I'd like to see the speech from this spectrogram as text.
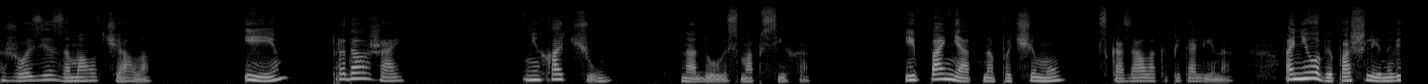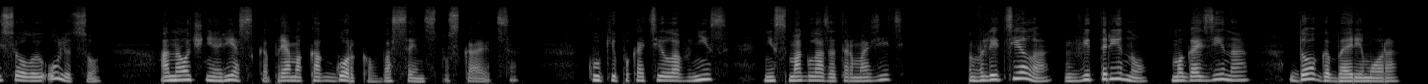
Жози замолчала. «И? Продолжай». «Не хочу», — надулась мапсиха. «И понятно, почему», — сказала Капитолина. Они обе пошли на веселую улицу, она очень резко, прямо как горка в бассейн спускается. Куки покатила вниз, не смогла затормозить, влетела в витрину магазина Дога Берримора,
